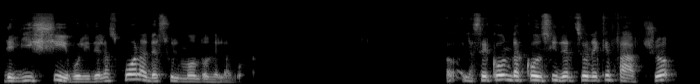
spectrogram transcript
degli scivoli della scuola verso il mondo del lavoro. Oh, la seconda considerazione che faccio,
